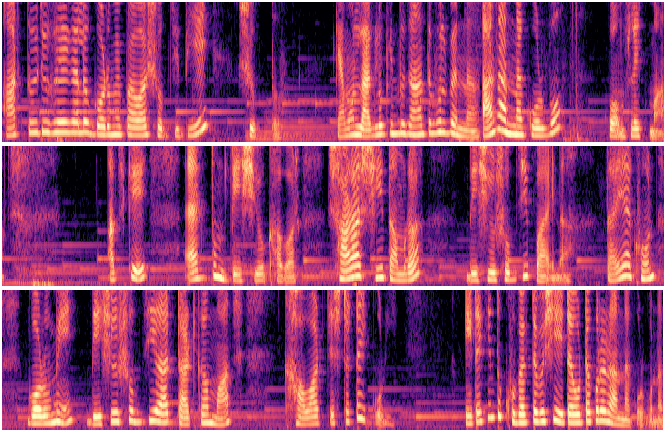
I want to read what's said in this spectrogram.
আর তৈরি হয়ে গেল গরমে পাওয়া সবজি দিয়েই শুক্তো কেমন লাগল কিন্তু জানাতে ভুলবেন না। আর রান্না করব পমফ্লেট মাছ। আজকে একদম দেশীয় খাবার। সারা শীত আমরা দেশীয় সবজি পাই না। তাই এখন গরমে দেশীয় সবজি আর টাটকা মাছ খাওয়ার চেষ্টাটাই করি। এটা কিন্তু খুব একটা বেশি এটা ওটা করে রান্না করব না।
